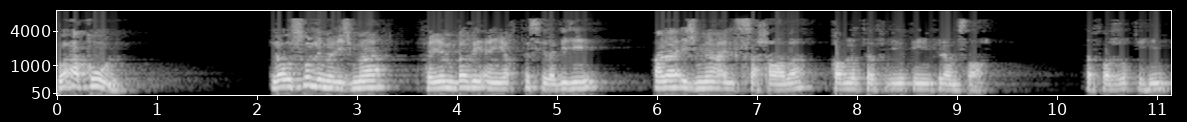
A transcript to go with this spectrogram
وأقول لو سلم الإجماع فينبغي أن يقتصر به على إجماع الصحابة قبل تفريقهم في الأمصار تفرقهم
